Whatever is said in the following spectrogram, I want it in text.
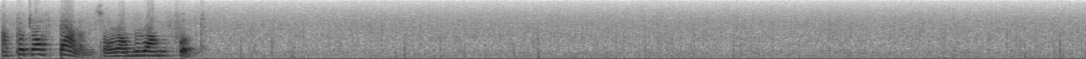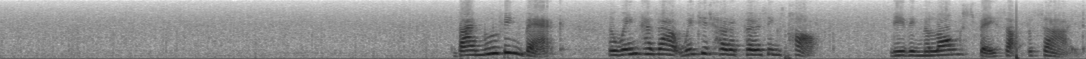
are put off balance or on the wrong foot. By moving back, the wing has outwitted her opposing half, leaving the long space up the side.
